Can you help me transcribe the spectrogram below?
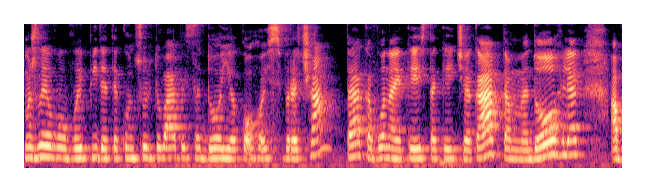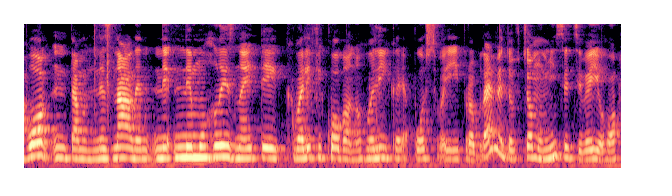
Можливо, ви підете консультуватися до якогось врача, так, або на якийсь такий чекап, там медогляд, або там не знали, не, не могли знайти кваліфікованого лікаря по своїй проблемі, то в цьому місяці ви його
